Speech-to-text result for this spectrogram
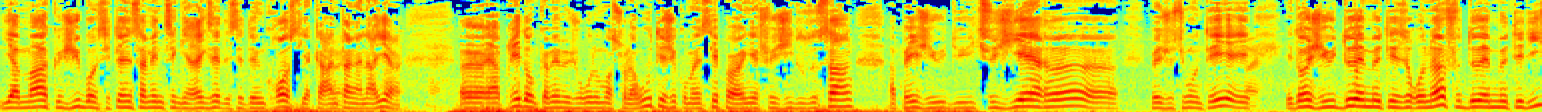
Yamaha que j'ai eu, bon, c'était un 125 RXZ et c'était un cross il y a 40 ans en arrière. Euh, et après, donc, quand même, je roule moi sur la route et j'ai commencé par un FJ 1200. Après, j'ai eu du XJR. Euh, ben, je suis monté et, Ouais. et donc j'ai eu deux MT-09, deux MT-10.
